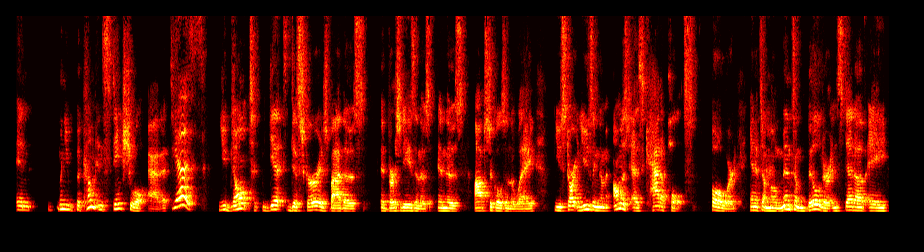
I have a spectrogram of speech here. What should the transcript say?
And, when you become instinctual at it, Yes. you don't get discouraged by those adversities and those and those obstacles in the way. You start using them almost as catapults forward, and it's a momentum builder instead of a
